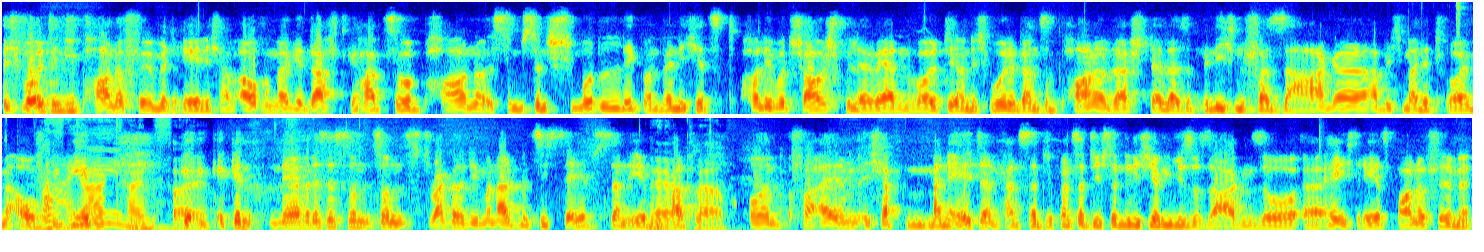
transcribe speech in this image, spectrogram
ich wollte nie Pornofilme drehen. Ich habe auch immer gedacht gehabt, so Porno ist so ein bisschen schmuddelig und wenn ich jetzt Hollywood-Schauspieler werden wollte und ich wurde dann so Pornodarsteller, also bin ich ein Versager, habe ich meine Träume aufgegeben. Gar keinen Fall. Nee, aber das ist so ein, so ein Struggle, den man halt mit sich selbst dann eben Ja, hat. klar. Und vor allem, ich habe meine Eltern, kannst du kannst natürlich dann nicht irgendwie so sagen, so, äh, hey, ich drehe jetzt Pornofilme.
